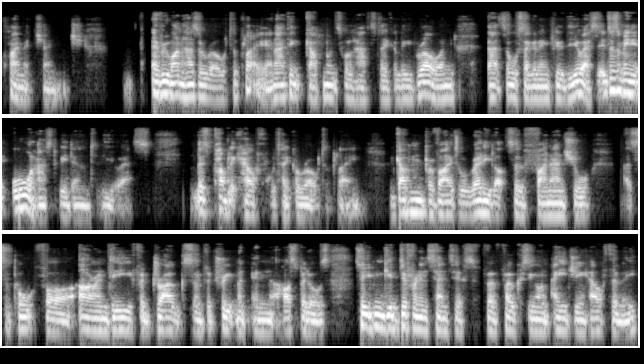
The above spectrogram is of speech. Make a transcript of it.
climate change. Everyone has a role to play. And I think governments will have to take a lead role. And that's also going to include the US. It doesn't mean it all has to be down to the US. There's public health will take a role to play. Government provides already lots of financial support for R&D for drugs and for treatment in hospitals. So you can give different incentives for focusing on aging healthily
